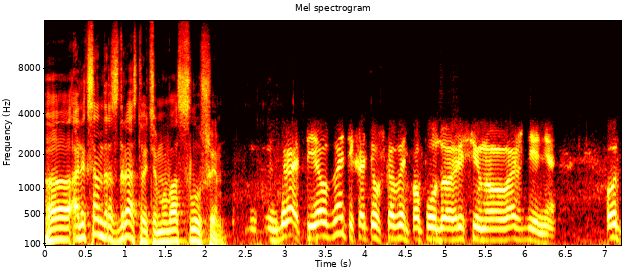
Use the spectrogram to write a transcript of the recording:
А, Александр, здравствуйте, мы вас слушаем. Здрасте. Я вот, знаете, хотел сказать по поводу агрессивного вождения. Вот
